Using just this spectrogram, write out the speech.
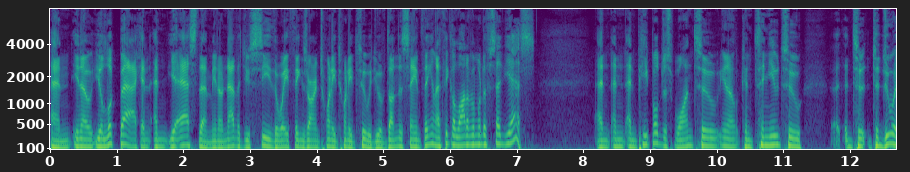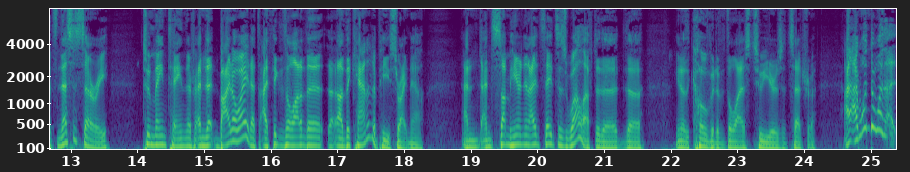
And you know, you look back and, and you ask them, you know, now that you see the way things are in 2022, would you have done the same thing? And I think a lot of them would have said yes. And and and people just want to, you know, continue to to to do what's necessary to maintain their. And that, by the way, that's I think there's a lot of the uh, the Canada piece right now, and and some here in the United States as well after the the you know the COVID of the last two years, etc. I, I wonder why,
